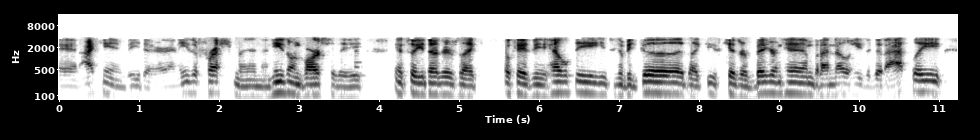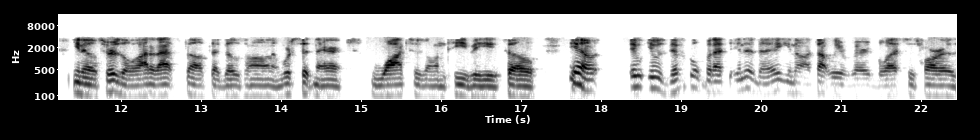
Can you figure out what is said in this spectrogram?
and I can't be there. And he's a freshman and he's on varsity. And so, you know, there's like, okay, is he healthy? Is he going to be good? Like these kids are bigger than him, but I know he's a good athlete. You know, there's a lot of that stuff that goes on and we're sitting there watching on TV. So, you know, it, it was difficult, but at the end of the day, you know, I thought we were very blessed as far as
